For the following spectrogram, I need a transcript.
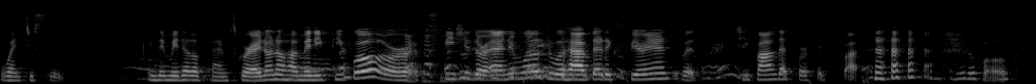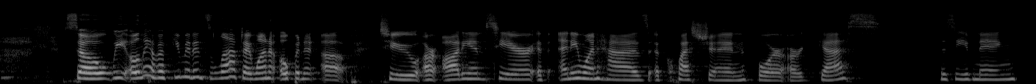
went to sleep in the middle of Times Square. I don't know how many people or species or animals will have that experience, but she found that perfect spot. Beautiful. So we only have a few minutes left. I want to open it up to our audience here. If anyone has a question for our guests this evening,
